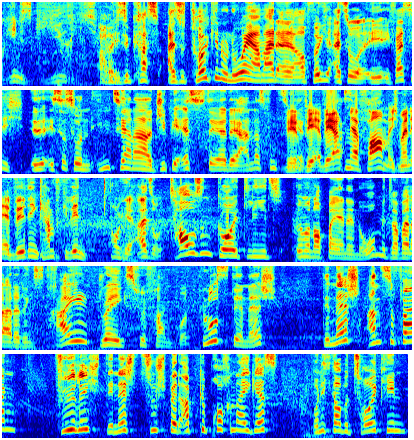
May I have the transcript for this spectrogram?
Tolkien ist gierig. Aber die sind krass. Also Tolkien und Noah haben halt äh, auch wirklich, also ich weiß nicht, ist das so ein interner GPS, der, der anders funktioniert? Wer, wer, wer hat mehr Farm? Ich meine, er will den Kampf gewinnen. Okay, also 1000 Gold Leads immer noch bei NNO. Mittlerweile allerdings drei Drakes für Frankfurt plus der Nash. Den Nash anzufangen, fühle ich. Den Nash zu spät abgebrochen, I guess. Und ich glaube, Tolkien,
